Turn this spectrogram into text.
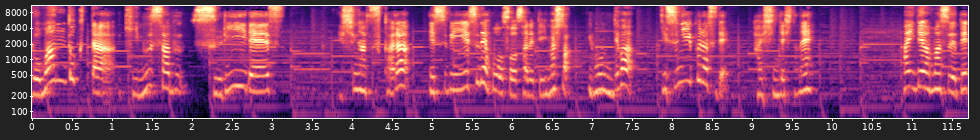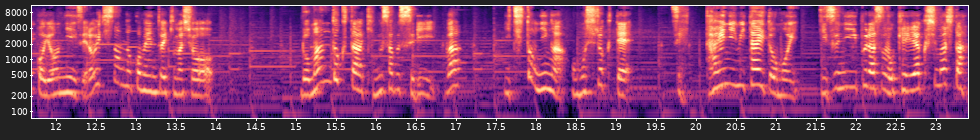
ロマンドクターキムサブ3です。4月から SBS で放送されていました。日本ではディズニープラスで配信でしたね。はい。ではまず、ペコ4201さんのコメントいきましょう。ロマンドクターキムサブ3は、1と2が面白くて、絶対に見たいと思い、ディズニープラスを契約しました。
